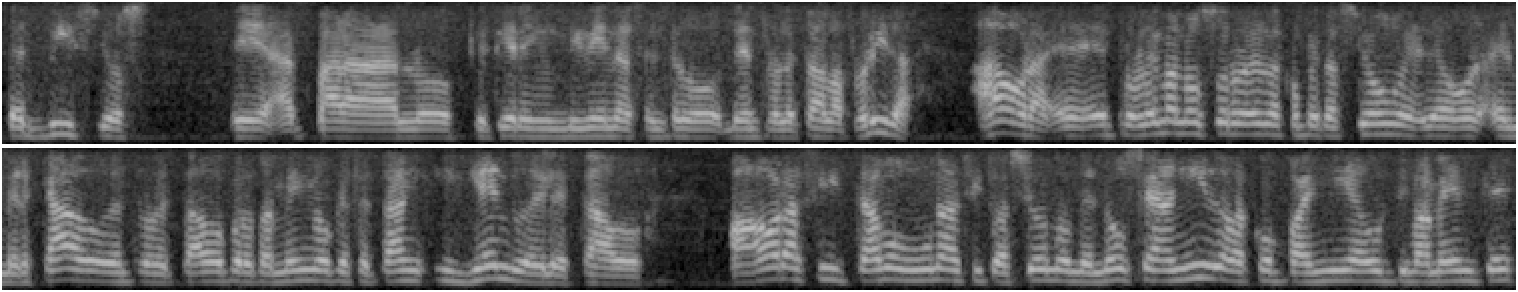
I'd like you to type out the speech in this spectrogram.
servicios eh, para los que tienen viviendas dentro, dentro del estado de la Florida. Ahora, eh, el problema no solo es la competición, el, eh, el mercado dentro del estado, pero también lo que se están yendo del estado. Ahora sí estamos en una situación donde no se han ido las compañías últimamente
